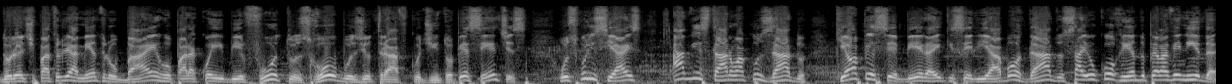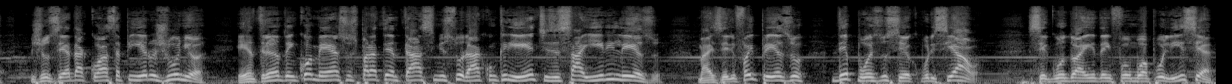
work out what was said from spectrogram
durante patrulhamento no bairro para coibir furtos, roubos e o tráfico de entorpecentes, os policiais avistaram o acusado, que ao perceber aí que seria abordado, saiu correndo pela avenida José da Costa Pinheiro Júnior entrando em comércios para tentar se misturar com clientes e sair ileso, mas ele foi preso depois do cerco policial. Segundo ainda informou a polícia,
